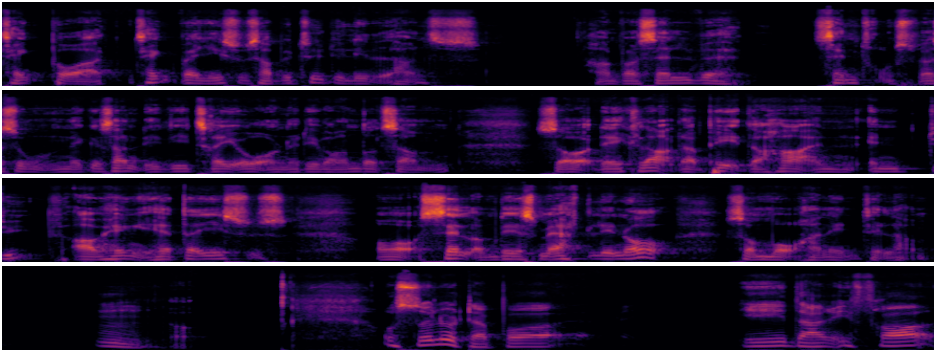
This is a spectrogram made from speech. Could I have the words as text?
Tenk på at, tenk hva Jesus har betydd i livet hans. Han var selve sentrumspersonen ikke sant, i de tre årene de vandret sammen. Så det er klart at Peter har en, en dyp avhengighet av Jesus. Og selv om det er smertelig nå, så må han inn til ham. Mm. Ja. Og så lurte jeg på i der ifra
